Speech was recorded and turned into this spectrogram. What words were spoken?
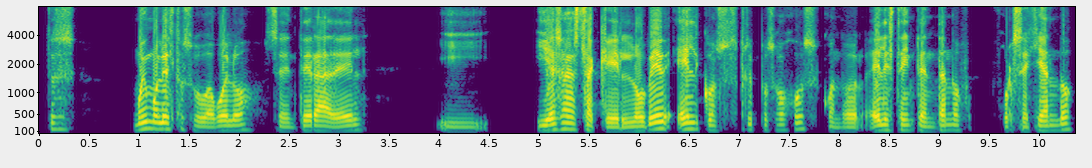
Entonces, muy molesto su abuelo se entera de él y, y es hasta que lo ve él con sus propios ojos, cuando él está intentando, forcejeando,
